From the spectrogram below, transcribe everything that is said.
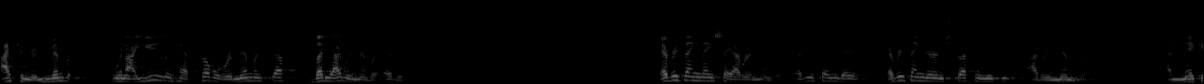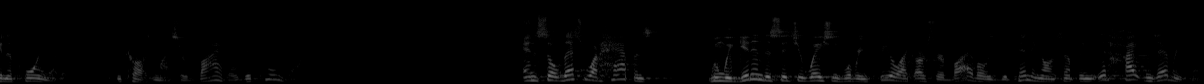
I can remember, when I usually have trouble remembering stuff, buddy, I remember everything. Everything they say, I remember it. Everything they're, everything they're instructing me to, I remember it. I'm making a point of it because my survival depends on it. And so that's what happens when we get into situations where we feel like our survival is depending on something, it heightens everything.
